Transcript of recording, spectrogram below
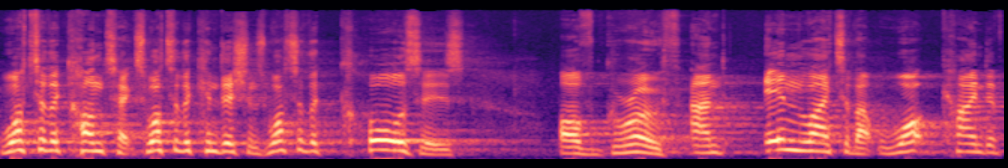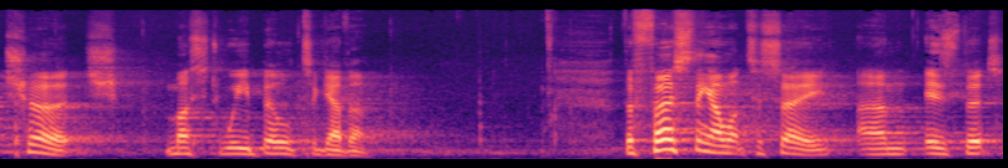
what are the contexts? What are the conditions? What are the causes of growth? And in light of that, what kind of church must we build together? The first thing I want to say um, is that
